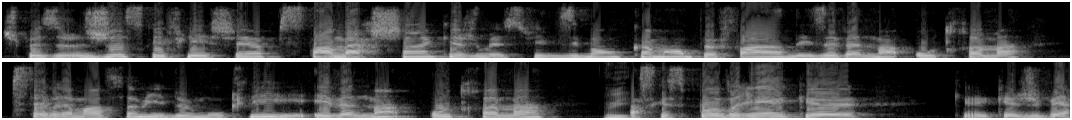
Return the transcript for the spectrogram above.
Je peux juste réfléchir. Puis c'est en marchant que je me suis dit, bon, comment on peut faire des événements autrement? Puis c'était vraiment ça, mes deux mots-clés, événements autrement. Parce que c'est pas vrai que, que, je vais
